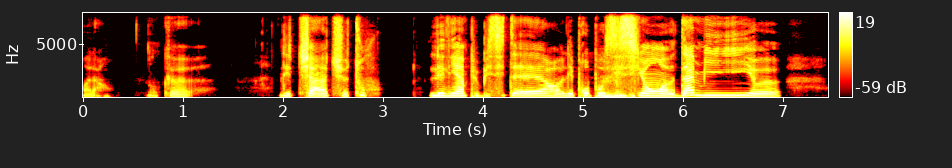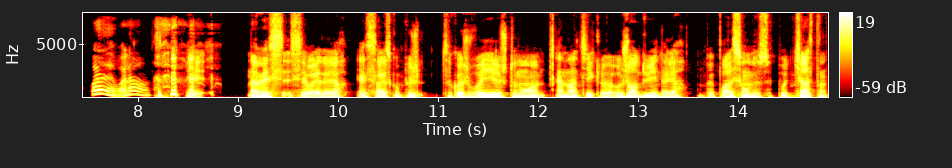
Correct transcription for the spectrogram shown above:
Voilà. Donc les chats, tout. les liens publicitaires, les propositions euh, d'amis. ouais, voilà. Non, mais c'est c'est vrai d'ailleurs. Et ça reste qu'en plus, c'est quoi, je voyais justement un, un article aujourd'hui d'ailleurs, en préparation de ce podcast. hein.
